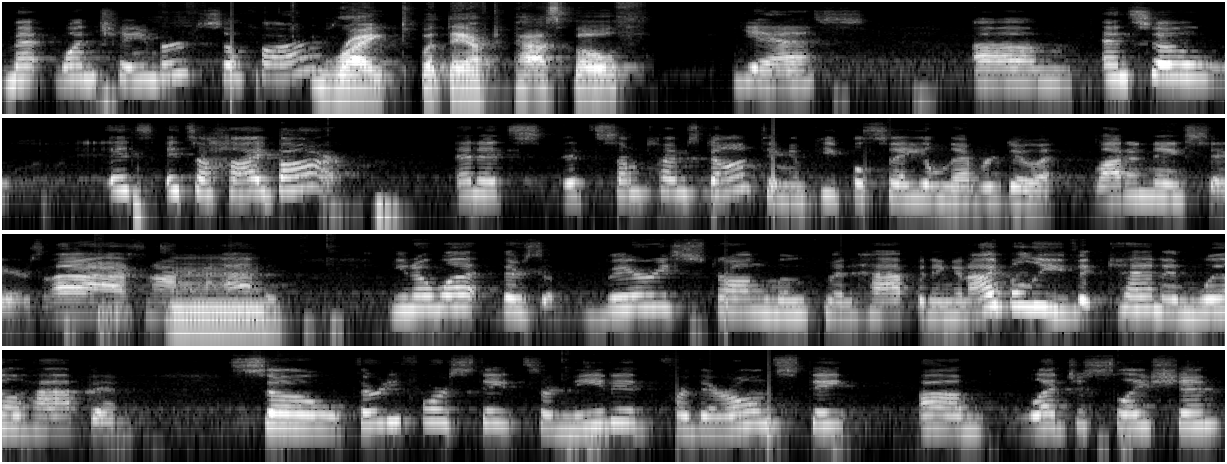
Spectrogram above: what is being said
met one chamber so far. right. But they have to pass both. Yes. Um, and so it's it's a high bar. And it's it's sometimes daunting and people say you'll never do it. A lot of naysayers. Ah, it's not Mm. gonna happen. You know what? There's a very strong movement happening, and I believe it can and will happen. So 34 states are needed for their own state um, legislation.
